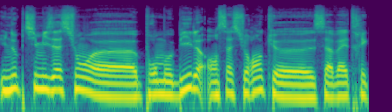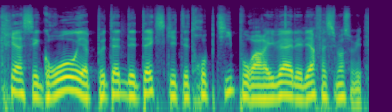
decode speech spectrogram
une, optimisation euh, pour mobile en s'assurant que ça va être écrit assez gros. Il y a peut-être des textes qui étaient trop petits pour arriver à les lire facilement sur mobile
